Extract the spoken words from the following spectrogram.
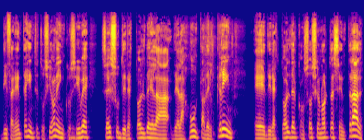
diferentes instituciones, inclusive ser subdirector de la, de la Junta del CRIM, eh, director del Consorcio Norte Central,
